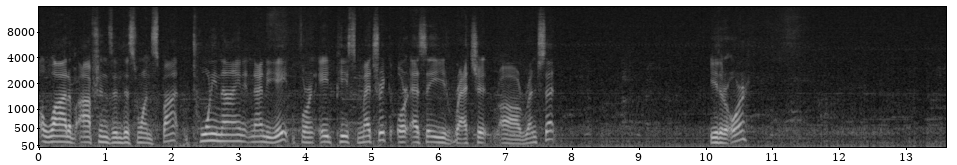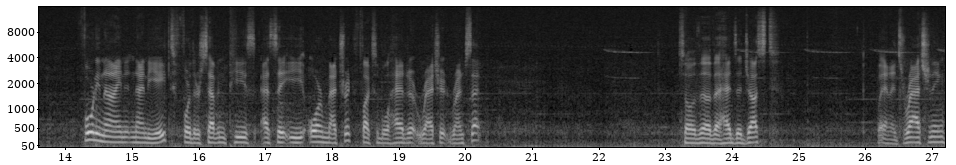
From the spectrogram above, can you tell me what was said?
a lot of options in this one spot. $29.98 for an eight piece metric or SAE ratchet uh, wrench set. Either or. $49.98 for their seven piece SAE or metric flexible head ratchet wrench set. So the, the heads adjust and it's ratcheting,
